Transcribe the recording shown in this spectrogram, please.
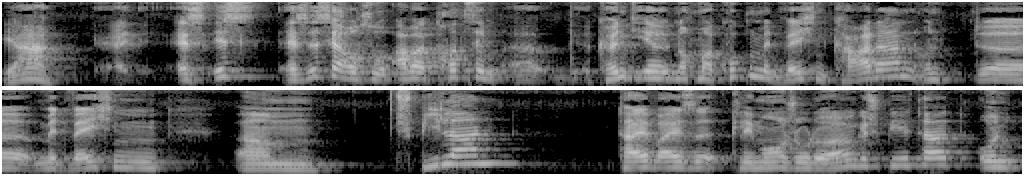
Ja, äh, es ist, es ist ja auch so, aber trotzdem äh, könnt ihr noch mal gucken, mit welchen Kadern und äh, mit welchen ähm, Spielern teilweise Clément Jodoin gespielt hat und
